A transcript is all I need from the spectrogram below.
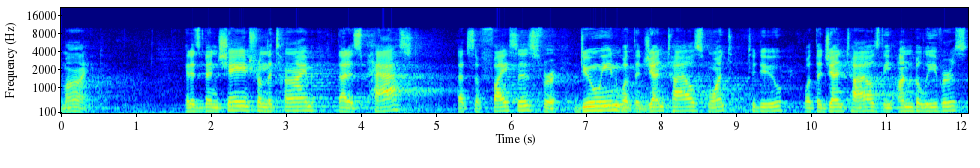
mind. It has been changed from the time that is past, that suffices for doing what the Gentiles want to do, what the Gentiles, the unbelievers,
